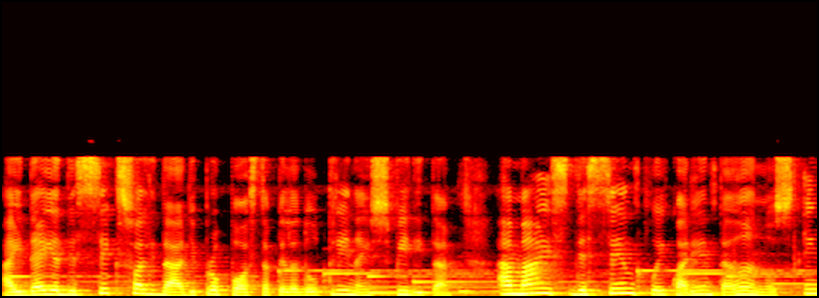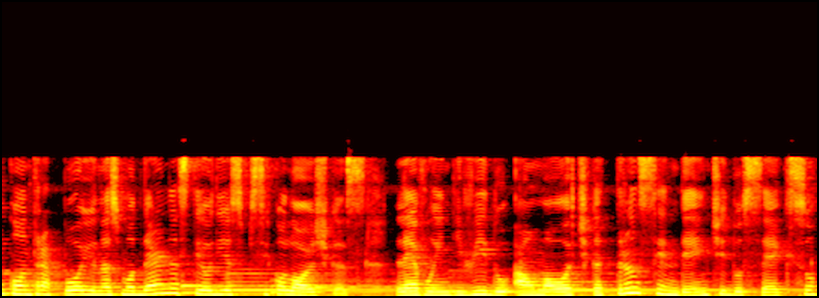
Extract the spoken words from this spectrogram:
A ideia de sexualidade proposta pela doutrina espírita há mais de 140 anos encontra apoio nas modernas teorias psicológicas, leva o indivíduo a uma ótica transcendente do sexo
